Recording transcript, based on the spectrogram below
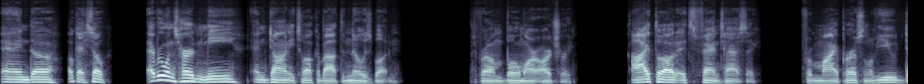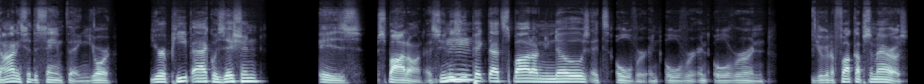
And uh okay, so everyone's heard me and Donnie talk about the nose button from Bomar Archery. I thought it's fantastic from my personal view. Donnie said the same thing. Your your peep acquisition is spot on. As soon as you Mhm. pick that spot on your nose, it's over and over and over and you're gonna fuck up some arrows.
